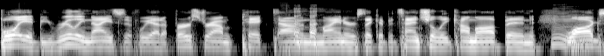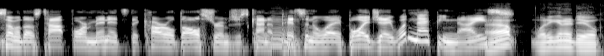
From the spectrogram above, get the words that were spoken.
boy, it'd be really nice if we had a first round pick down in the minors that could potentially come up and hmm. log some of those top four minutes that Carl Dahlstrom's just kind of hmm. pissing away. Boy, Jay, wouldn't that be nice? Well, what are you going to do?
